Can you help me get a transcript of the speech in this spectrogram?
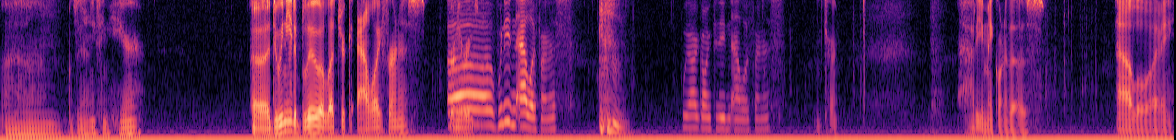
Um, was there anything here? Uh, do we need a blue electric alloy furnace? For any reason? Uh, we need an alloy furnace. We are going to need an alloy furnace. Okay. How do you make one of those? Alloy.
